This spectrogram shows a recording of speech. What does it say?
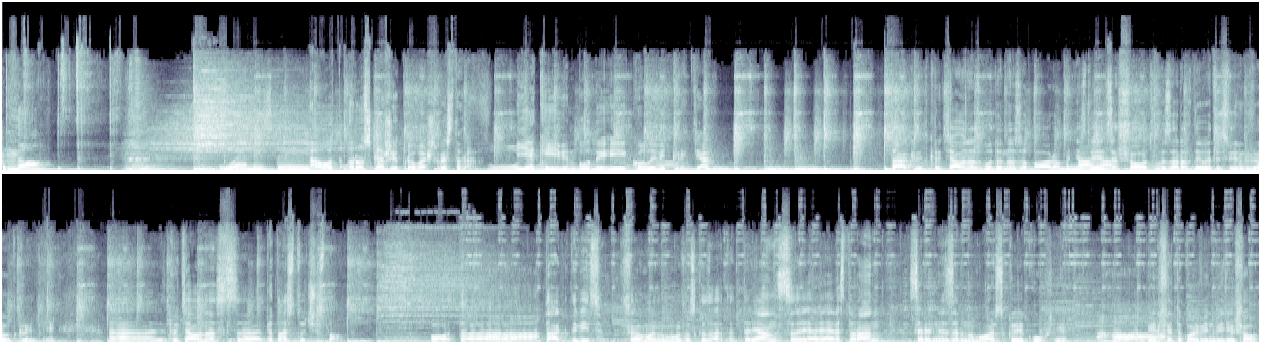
No? When is the... А от розкажи про ваш ресторан. Який він буде і коли відкриття? Так, відкриття у нас буде незабаром. Мені здається, що от ви зараз дивитесь, він вже відкритий. Е, відкриття у нас е, 15 числа. От, е, Так, дивіться, що я можу, можу сказати. Таріан це е, ресторан середньозерноморської кухні. От, більше такого він відійшов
